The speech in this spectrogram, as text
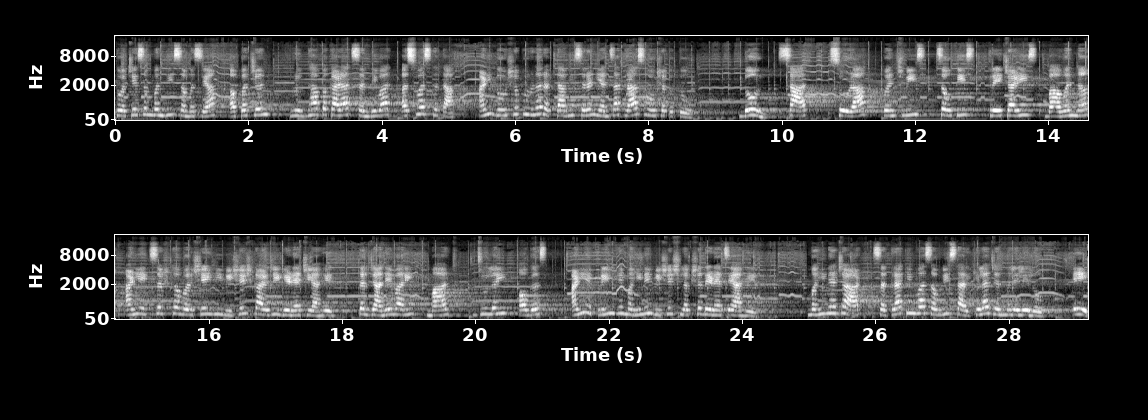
त्वचेसंबंधी समस्या अपचन वृद्धापकाळात संधिवात अस्वस्थता आणि दोषपूर्ण रक्ताभिसरण यांचा त्रास होऊ शकतो. दोन सात सोळा पंचवीस चौतीस त्रेचाळीस बावन्न आणि एकसष्ट वर्षे ही विशेष काळजी घेण्याची आहेत. तर जानेवारी मार्च जुलै ऑगस्ट आणि एप्रिल हे महिने विशेष लक्ष देण्याचे आहेत. महिन्याच्या आठ सतरा किंवा सव्वीस तारखेला जन्मलेले लोक. एक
